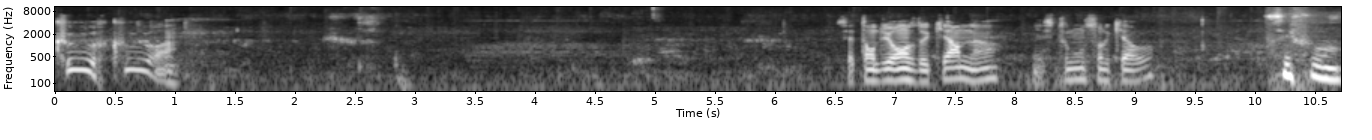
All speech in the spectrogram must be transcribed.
Cours, cours Cette endurance de Karn là, il laisse tout le monde sur le carreau. C'est fou. Hein.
